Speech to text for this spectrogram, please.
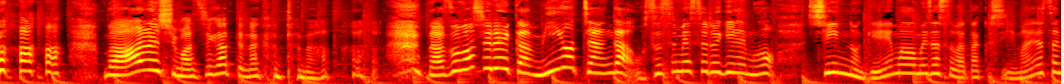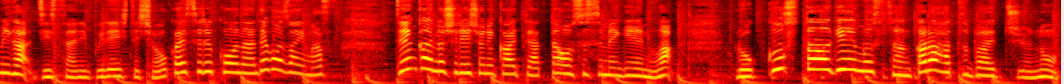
まあ、ある種間違ってなかったな。謎の司令官みおちゃんがおすすめするゲームを真のゲーマーを目指す私今やさみが実際にプレイして紹介するコーナーでございます。前回の指令書に書いてあったおすすめゲームは、ロックスターゲームスさんから発売中の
